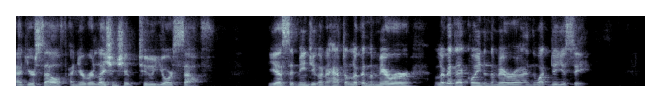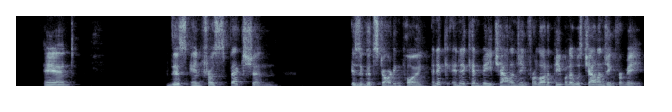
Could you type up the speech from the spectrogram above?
at yourself and your relationship to yourself. Yes, it means you're going to have to look in the mirror, look at that queen in the mirror, and what do you see? And this introspection is a good starting point, and it and it can be challenging for a lot of people. It was challenging for me,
